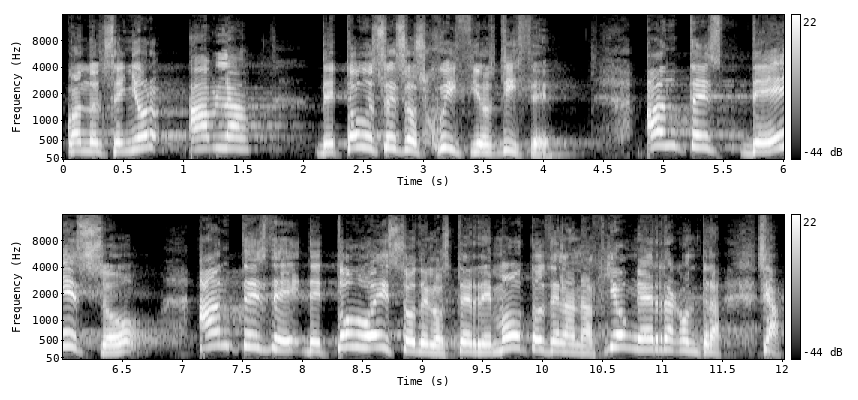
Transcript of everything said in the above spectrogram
cuando el Señor habla de todos esos juicios, dice, antes de eso, antes de, todo eso, de los terremotos, de la nación, guerra contra, o sea,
